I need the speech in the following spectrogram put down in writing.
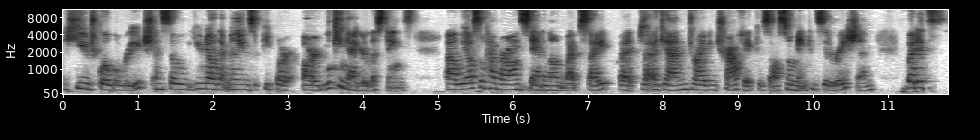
a huge global reach. And so you know that millions of people are, are looking at your listings. Uh, we also have our own standalone website, but uh, again, driving traffic is also a main consideration. But it's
